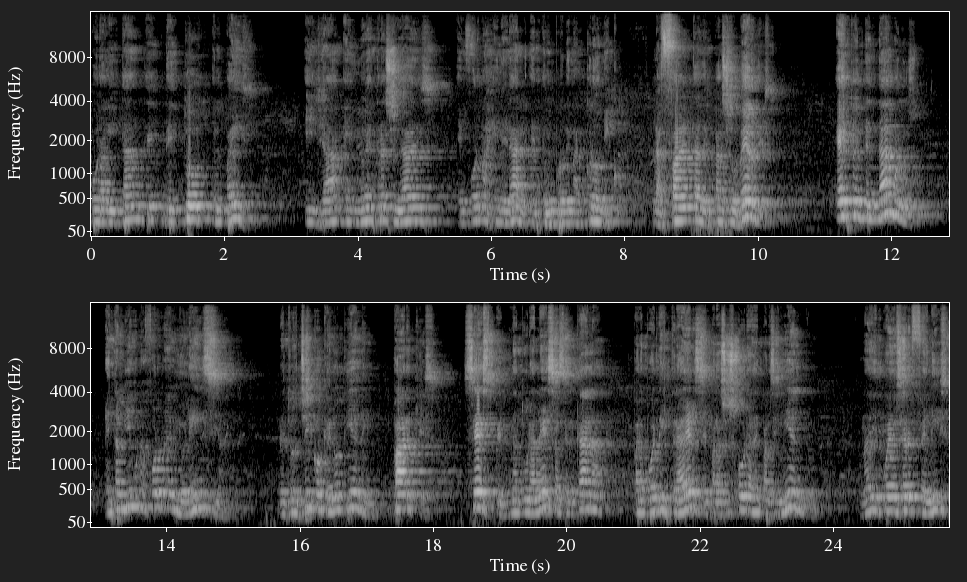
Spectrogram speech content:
por habitante de todo el país. Y ya en nuestras ciudades, en forma general, este es un problema crónico, la falta de espacios verdes. Esto entendámoslo, es también una forma de violencia. Nuestros chicos que no tienen parques, césped, naturaleza cercana para poder distraerse para sus horas de esparcimiento. Nadie puede ser feliz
